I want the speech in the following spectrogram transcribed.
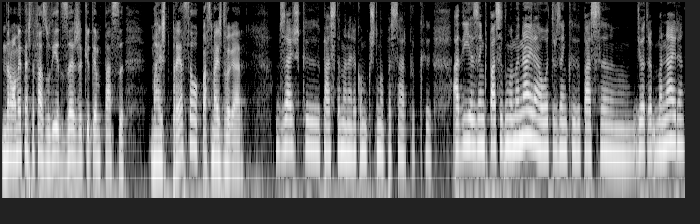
Normalmente nesta fase do dia deseja que o tempo passe mais depressa ou que passe mais devagar? Desejo que passe da maneira como costuma passar, porque há dias em que passa de uma maneira, há outros em que passa de outra maneira.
